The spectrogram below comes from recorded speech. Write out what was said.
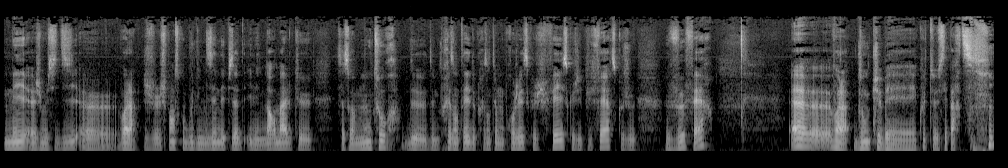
Mais euh, je me suis dit, voilà, je, pense qu'au bout d'une dizaine d'épisodes, il est normal que ça soit mon tour de, me présenter, de présenter mon projet, ce que je fais, ce que j'ai pu faire, ce que je veux faire. Voilà, donc ben, écoute, c'est parti.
